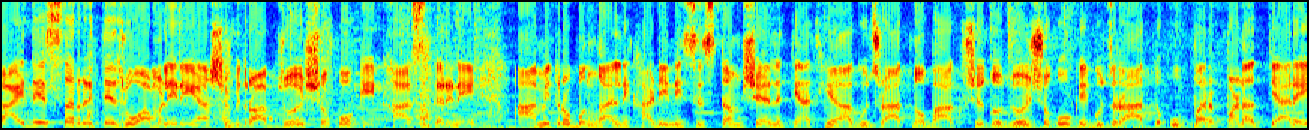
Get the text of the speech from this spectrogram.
કાયદેસર રીતે જોવા મળી રહ્યા છે મિત્રો. આપ જોઈ શકો કે ખાસ કરીને આ મિત્રો બંગાળની ખાડીની સિસ્ટમ છે અને ત્યાંથી આ ગુજરાતનો ભાગ છે. તો જોઈ શકો કે ગુજરાત ઉપર પણ અત્યારે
